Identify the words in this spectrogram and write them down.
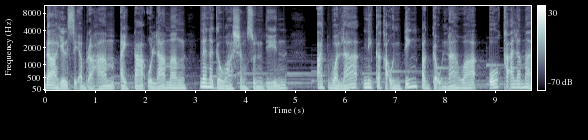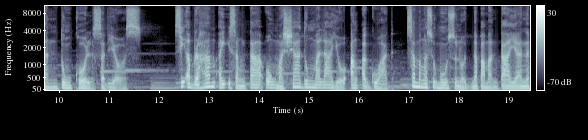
dahil si Abraham ay tao lamang na nagawa siyang sundin at wala ni kakaunting pagkaunawa o kaalaman tungkol sa Diyos. Si Abraham ay isang taong masyadong malayo ang agwat sa mga sumusunod na pamantayan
